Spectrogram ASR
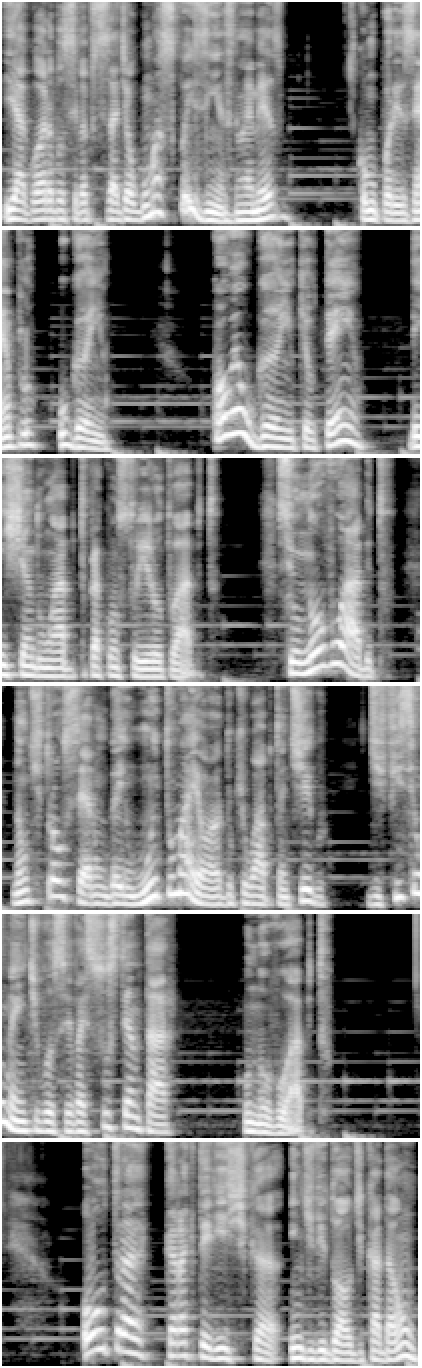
E agora você vai precisar de algumas coisinhas, não é mesmo? Como, por exemplo, o ganho. Qual é o ganho que eu tenho deixando um hábito para construir outro hábito? Se o novo hábito não te trouxer um ganho muito maior do que o hábito antigo, dificilmente você vai sustentar o novo hábito. Outra característica individual de cada um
